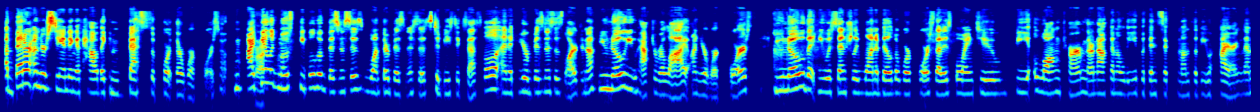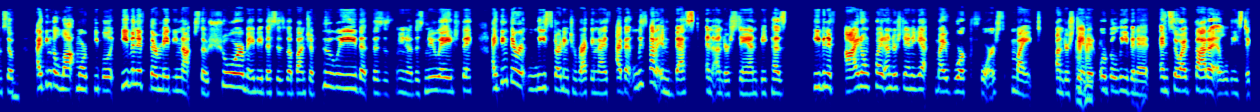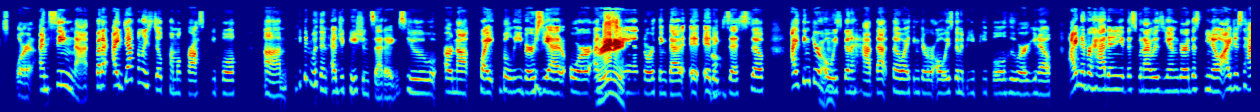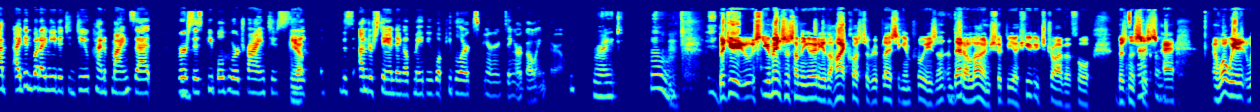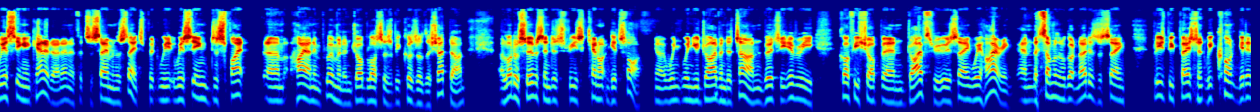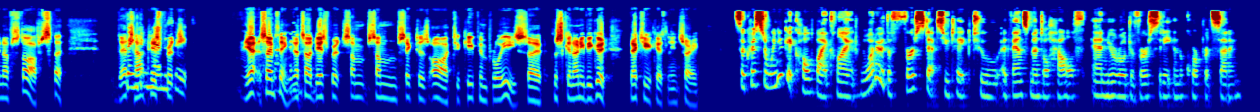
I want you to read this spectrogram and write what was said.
a better understanding of how they can best support their workforce. I right. feel like most people who have businesses want their businesses to be successful. And if your business is large enough, you know you have to rely on your workforce. You know that you essentially want to build a workforce that is going to be long term. They're not going to leave within six months of you hiring them. So I think a lot more people, even if they're maybe not so sure, maybe this is a bunch of hooey, that this is, you know, this new age thing. I think they're at least starting to recognize I've at least got to invest and understand because even if I don't quite understand it yet, my workforce might understand mm-hmm. it or believe in it. And so I've got to at least explore it. I'm seeing that, but I, I definitely still come across people um, even within education settings who are not quite believers yet or understand Really? or think that it, it Oh. exists. So I think you're Mhm. always going to have that though. I think there are always going to be people who are, you know, I never had any of this when I was younger. This, you know, I just had, I did what I needed to do kind of mindset versus people who are trying to see Yep. this understanding of maybe what people are experiencing or going through. Right. Hmm. But you you mentioned something earlier, the high cost of replacing employees, and that alone should be a huge driver for businesses. Exactly. Uh, and what we're we're seeing in Canada, I don't know if it's the same in the states, but we we're seeing despite um, high unemployment and job losses because of the shutdown, a lot of service industries cannot get staff. You know, when when you drive into town, virtually every coffee shop and drive-through is saying we're hiring, and some of them have got notices saying, "Please be patient, we can't get enough staff." So that's Same how thing here in the desperate. Yeah, same thing. That's how desperate some some sectors are to keep employees. So this can only be good. Back to you, Kathleen. Sorry. So, Kristen, when you get called by a client, what are the first steps you take to advance mental health and neurodiversity in the corporate setting?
